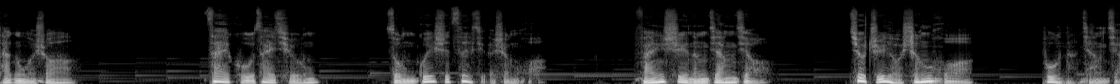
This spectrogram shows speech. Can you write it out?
他跟我说：“再苦再穷，总归是自己的生活。凡事能将就，就只有生活不能将就。”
